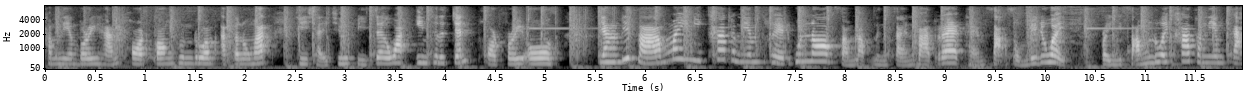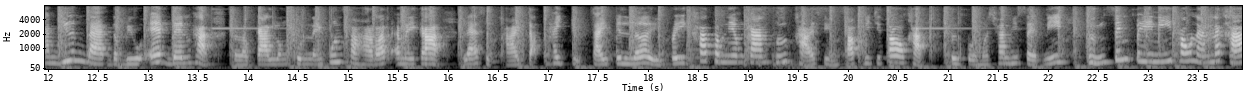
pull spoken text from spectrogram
ธรรมเนียมบริหารพอร์ตกองทุนรวมอัตโนมัติ ที่ใช้ชื่อฟีเจอร์ว่า Intelligent Portfolios อย่างที่ 3 ไม่มีค่าธรรมเนียมเทรดหุ้นนอกสำหรับ 1 0 0 0 0 0 บาทแรกแถมสะสมได้ด้วย ฟรีซ้ำด้วยค่าธรรมเนียมการยื่นแบบ W8 b e n ค่ะสำหรับการลงทุนในหุ้นสหรัฐอเมริกา และสุดท้ายจัดให้จุใจไปเลย ฟรีค่าธรรมเนียมการซื้อขายสินทรัพย์ดิจิทัลค่ะ ซึ่งโปรโมชั่นพิเศษนี้ถึงสิ้นปีนี้เท่านั้นนะคะ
